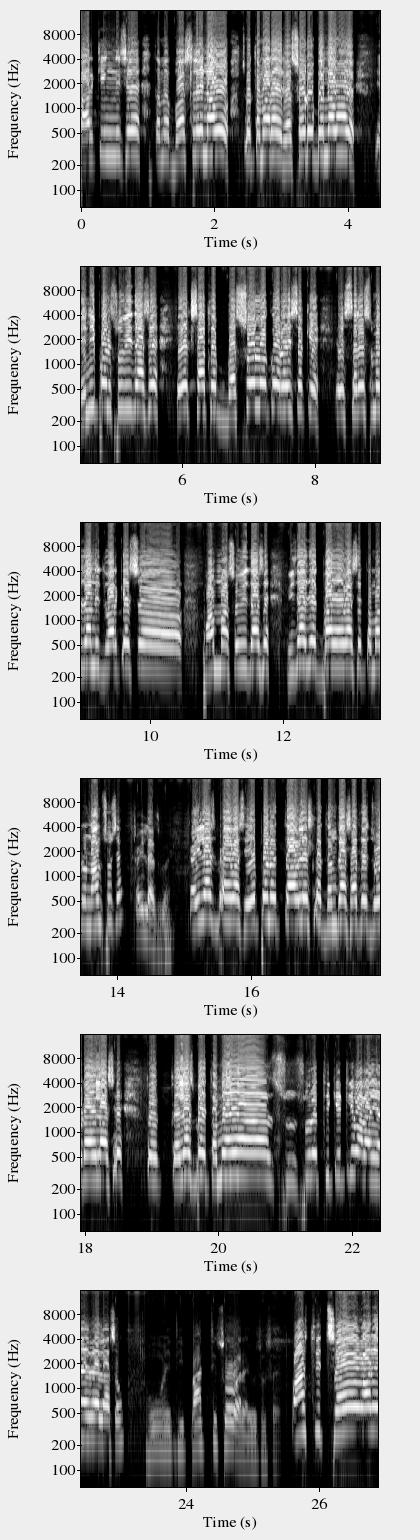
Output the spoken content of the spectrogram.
પાર્કિંગની છે તમે બસ લઈને આવો જો તમારે રસોડું બનાવવું હોય એની પણ સુવિધા છે એક સાથે બસો લોકો રહી શકે એ સરસ મજાની દ્વારકેશ ફાર્મમાં સુવિધા છે. બીજા જ એક ભાઈ આવ્યા છે તમારું નામ શું છે? કૈલાસભાઈ. કૈલાસભાઈ આવ્યા છે એ પણ ટ્રાવેલ્સના ધંધા સાથે જોડાયેલા છે. તો કૈલાસભાઈ તમે અહીંયા સુરતથી કેટલી વાર અહીંયા આવેલા છો? હું અહીંથી પાંચથી છ વાર આવ્યો છું સાહેબ. પાંચથી છ વારે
